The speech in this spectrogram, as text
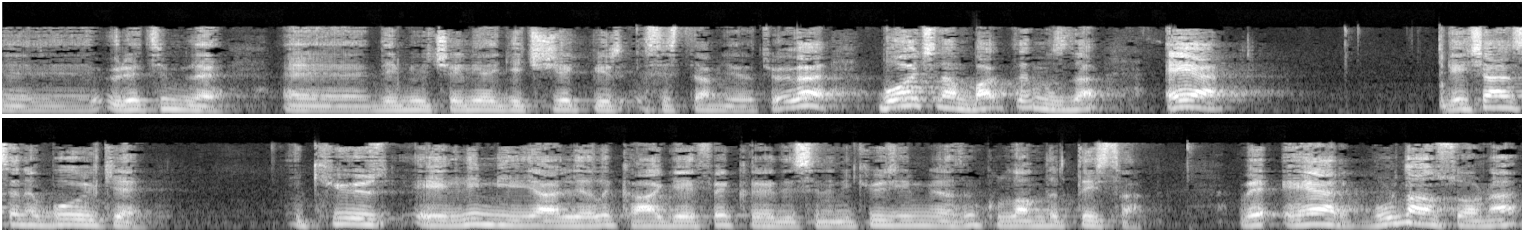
e, üretimle e, demir çeliğe geçecek bir sistem yaratıyor. Ve bu açıdan baktığımızda eğer geçen sene bu ülke 250 milyar liralık KGF kredisinin 220 lirasını kullandırttıysa ve eğer buradan sonra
